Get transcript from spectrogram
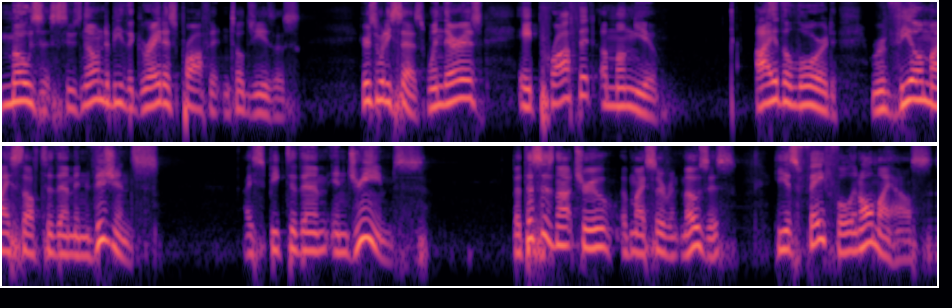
Moses, who's known to be the greatest prophet until Jesus. Here's what he says When there is a prophet among you, I, the Lord, reveal myself to them in visions. I speak to them in dreams. But this is not true of my servant Moses. He is faithful in all my house.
